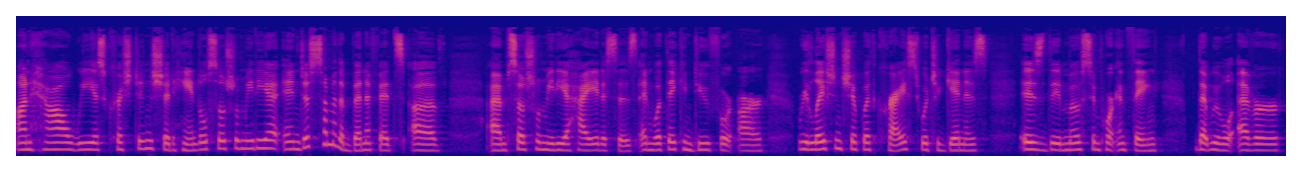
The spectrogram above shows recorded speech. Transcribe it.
on how we as Christians should handle social media and just some of the benefits of um, social media hiatuses and what they can do for our relationship with Christ, which again is is the most important thing that we will ever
